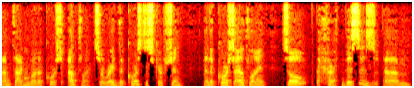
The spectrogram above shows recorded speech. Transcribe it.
I'm talking about a course outline. So write the course description and the course outline. So this is um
